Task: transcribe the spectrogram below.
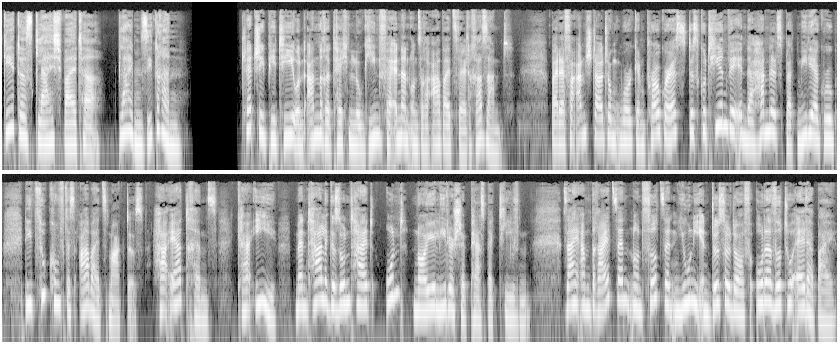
geht es gleich weiter. Bleiben Sie dran. ChatGPT und andere Technologien verändern unsere Arbeitswelt rasant. Bei der Veranstaltung Work in Progress diskutieren wir in der Handelsblatt Media Group die Zukunft des Arbeitsmarktes, HR-Trends, KI, mentale Gesundheit und neue Leadership-Perspektiven. Sei am 13. und 14. Juni in Düsseldorf oder virtuell dabei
